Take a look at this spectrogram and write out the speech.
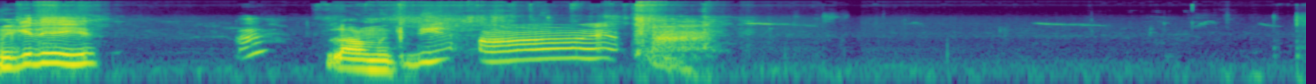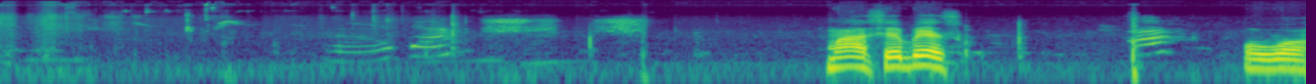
मिकी दे ये? हाँ। लाओ मिकी दिए हाँ। माँ से बेस। हाँ। ओ वाह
